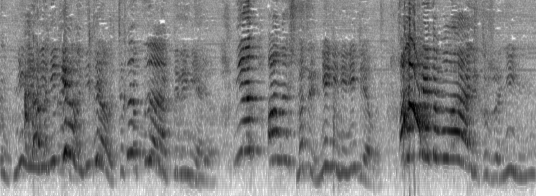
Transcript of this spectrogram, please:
ну, не, не, не, не делай, не делай. Сейчас подпрыгнет или нет? Нет, а она... Смотри, не, не, не, не делай. А, это вылазит уже. Не, не.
